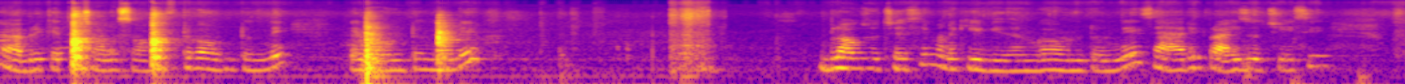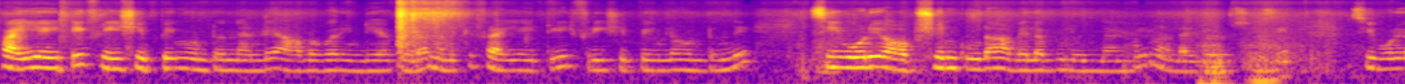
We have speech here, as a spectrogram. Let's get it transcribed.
ఫ్యాబ్రిక్ అయితే చాలా సాఫ్ట్గా ఉంటుంది. ఇలా ఉంటుందండి. బ్లౌజ్ వచ్చేసి మనకి ఈ విధంగా ఉంటుంది. శారీ ప్రైస్ వచ్చేసి ఫైవ్ ఎయిటీ ఫ్రీ షిప్పింగ్ ఉంటుందండి. ఆల్ ఓవర్ ఇండియా కూడా మనకి ఫైవ్ ఎయిటీ ఫ్రీ షిప్పింగ్లో ఉంటుంది. సిఓడి ఆప్షన్ కూడా అవైలబుల్ ఉందండి మన దగ్గర వచ్చేసి. సిఓడి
